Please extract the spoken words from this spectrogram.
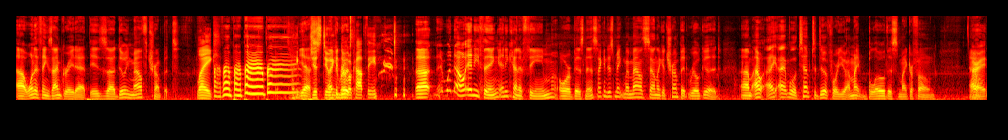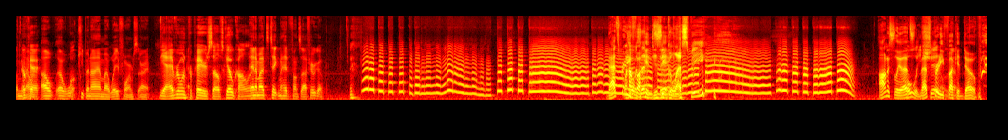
Uh, one of the things I'm great at is uh, doing mouth trumpet. like, like Yes, just I doing the can do it. RoboCop theme. Uh, well, no, anything, any kind of theme or business. I can just make my mouth sound like a trumpet real good. Um, I, I, I will attempt to do it for you. I might blow this microphone. All out. right. Me- Okay. I'll, uh, I'll, I'll keep an eye on my waveforms. All right. Yeah, everyone prepare yourselves. Go, Colin. And I'm about to take my headphones off. Here we go. That's pretty wow, was fucking that Dizzy. Gillespie? Honestly, that's Holy that's shit. pretty fucking dope.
